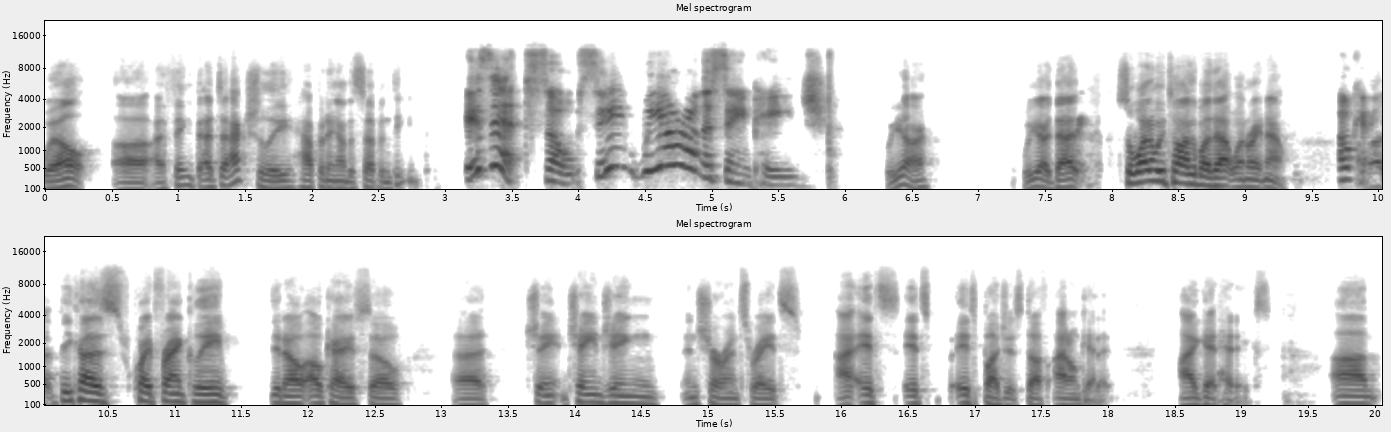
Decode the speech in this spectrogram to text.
well, uh, I think that's actually happening on the 17th. Is it? So, see, we are on the same page. We are. We are that. Great. So why don't we talk about that one right now? Okay. Uh, because quite frankly, you know, okay, so uh, cha- changing insurance rates, I, it's it's it's budget stuff. I don't get it. I get headaches. Um,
